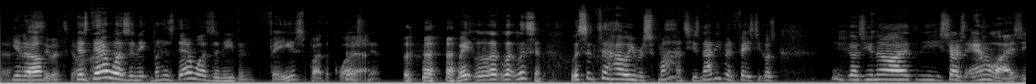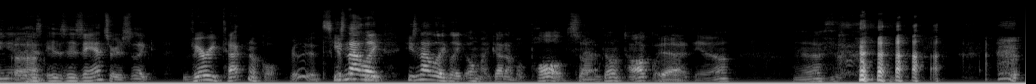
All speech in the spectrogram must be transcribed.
Yeah, "You know, see what's going his dad there. wasn't, but his dad wasn't even phased by the question." Wait, l- l- listen, listen to how he responds. He's not even phased. He goes, he goes, you know, I, he starts analyzing Uh-huh. his, his his answers like very technical. Really He's not beat. like he's not like like oh my god I'm appalled son don't talk like Yeah. that you know. Yeah.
